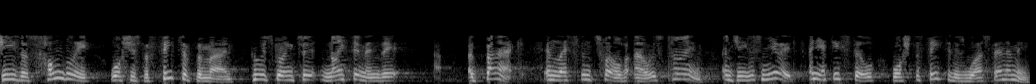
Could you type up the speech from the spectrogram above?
Jesus humbly washes the feet of the man who is going to knife him in the back in less than 12 hours' time. And Jesus knew it, and yet he still washed the feet of his worst enemy.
